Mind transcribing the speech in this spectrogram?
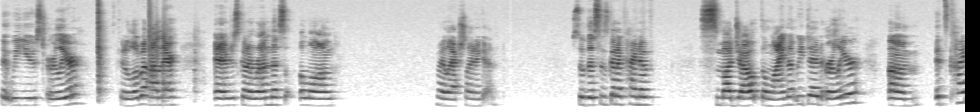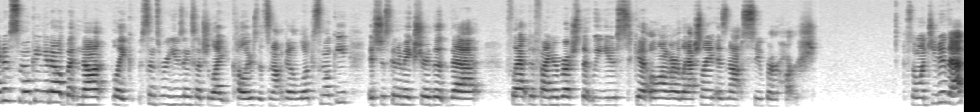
that we used earlier, get a little bit on there, and I'm just going to run this along my lash line again. So this is going to kind of smudge out the line that we did earlier. Um, it's kind of smoking it out, but not like, since we're using such light colors, it's not going to look smoky. It's just going to make sure that that flat definer brush that we used to get along our lash line is not super harsh. So once you do that,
